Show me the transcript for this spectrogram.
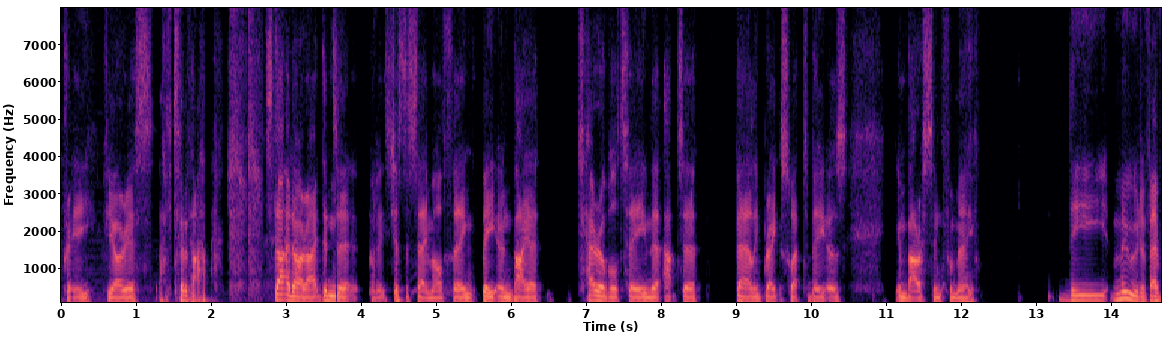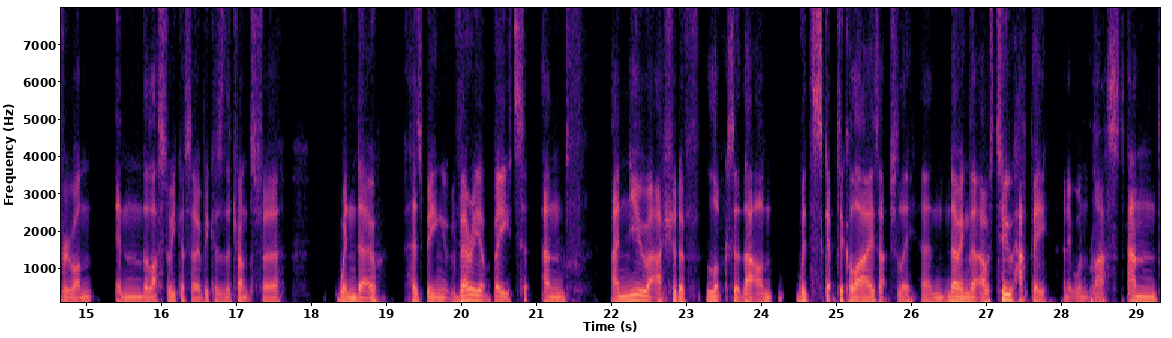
pretty furious after that. Started all right, didn't it? But it's just the same old thing. Beaten by a terrible team that had to barely break sweat to beat us. Embarrassing for me. The mood of everyone in the last week or so because of the transfer window has been very upbeat and I knew I should have looked at that on with skeptical eyes actually, and knowing that I was too happy and it wouldn't last. And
